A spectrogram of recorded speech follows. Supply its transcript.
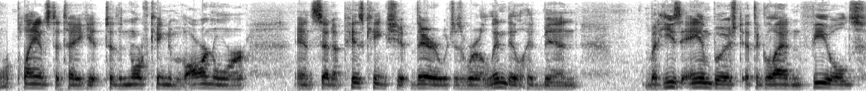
or plans to take it, to the North Kingdom of Arnor and set up his kingship there, which is where Elendil had been. But he's ambushed at the Gladden Fields,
